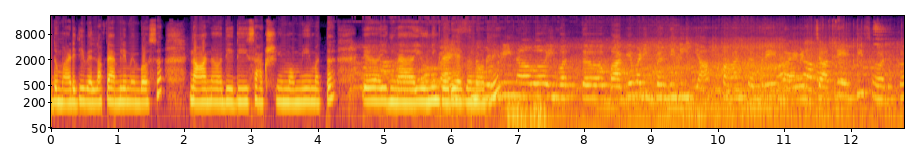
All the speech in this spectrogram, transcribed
ಅದು ಮಾಡಿದ್ದೀವಿ ಎಲ್ಲ ಫ್ಯಾಮಿಲಿ ಮೆಂಬರ್ಸ್ ನಾನು ದೀದಿ ಸಾಕ್ಷಿ ಮಮ್ಮಿ ಮತ್ತು ಈಗ ನಾ ಈವ್ನಿಂಗ್ ರೆಡಿ ಆಗಿವಿ ನೋಡ್ರಿ. ನಾವು ಇವತ್ತು ಬಾಗೇವಾಡಿಗೆ ಬಂದೀವಿ ಯಾಕಪ್ಪ ಅಂತಂದರೆ ಬಾಗೇವಾಡಿ ಜಾತ್ರೆ ಐತಿ. ಸೊ ಅದಕ್ಕೆ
